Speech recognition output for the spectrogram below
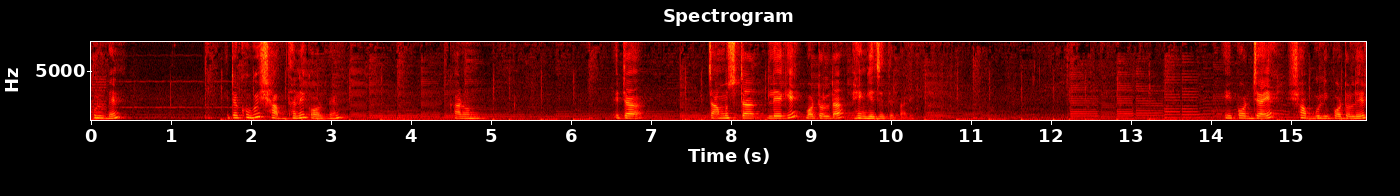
খুলবেন। এটা খুবই সাবধানে করবেন। কারণ এটা চামচটা লেগে পটলটা ভেঙে যেতে পারে। এই পর্যায়ে সবগুলি পটলের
